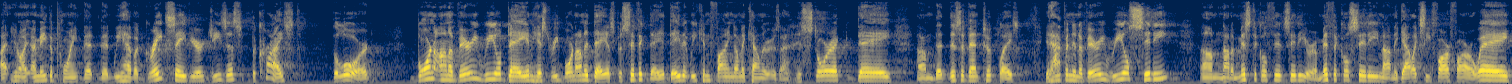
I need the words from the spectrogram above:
I, you know, I, I made the point that, that we have a great Savior, Jesus, the Christ, the Lord, born on a very real day in history, born on a day, a specific day, a day that we can find on a calendar. It was a historic day um, that this event took place. It happened in a very real city um, not a mystical th- city or a mythical city, not in a galaxy far, far away,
